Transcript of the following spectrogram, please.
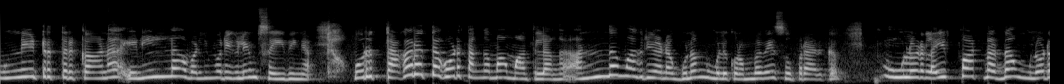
முன்னேற்றத்திற்கான எல்லா வழிமுறைகளையும் செய்வீங்க. ஒரு தகரத்தை கூட தங்கமாக மாற்றலாங்க அந்த மாதிரியான குணம் உங்களுக்கு ரொம்பவே சூப்பராக இருக்குது உங்களோட லைஃப் பார்ட்னர் தான் உங்களோட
